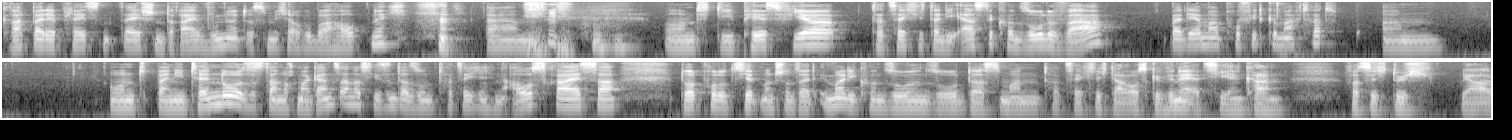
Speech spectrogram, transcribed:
Gerade bei der PlayStation 3 wundert es mich auch überhaupt nicht. ähm, und die PS4 tatsächlich dann die erste Konsole war, bei der man Profit gemacht hat. Ähm, und bei Nintendo ist es dann nochmal ganz anders. Die sind da so tatsächlich ein Ausreißer. Dort produziert man schon seit immer die Konsolen so, dass man tatsächlich daraus Gewinne erzielen kann. Was sich durch ja,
